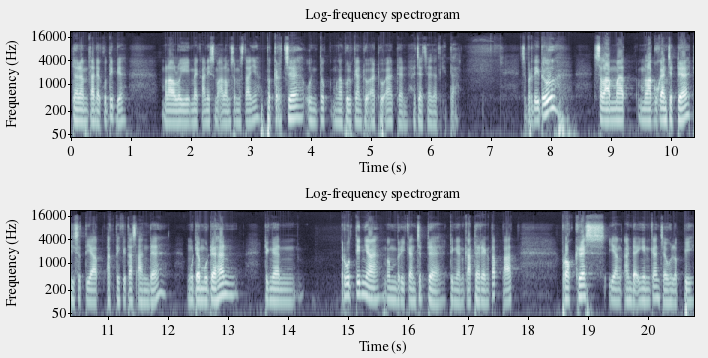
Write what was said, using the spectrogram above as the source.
dalam tanda kutip ya melalui mekanisme alam semestanya bekerja untuk mengabulkan doa-doa dan hajat-hajat kita. Seperti itu, selamat melakukan jeda di setiap aktivitas Anda. Mudah-mudahan dengan rutinnya memberikan jeda dengan kadar yang tepat, progres yang Anda inginkan jauh lebih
